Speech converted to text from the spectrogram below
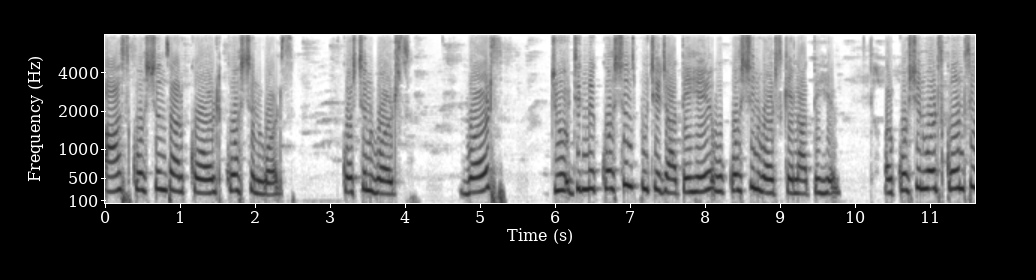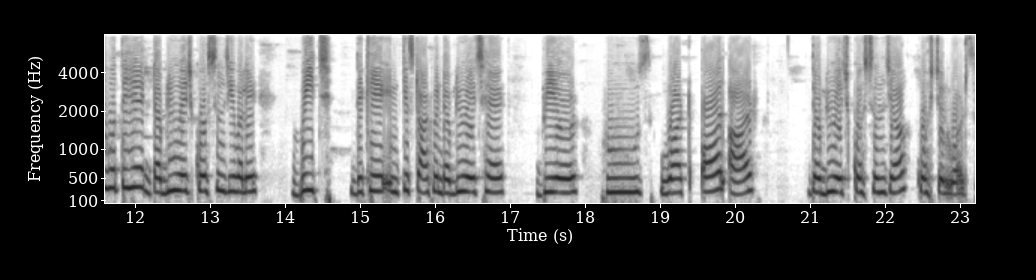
ask question are called question words question words words जो, जिनमें क्वेश्चंस पूछे जाते हैं, वो क्वेश्चन वर्ड्स कहलाते हैं। और क्वेश्चन वर्ड्स कौन से होते हैं? डब्ल्यू एच क्वेश्चन ये वाले विच देखें, इनके स्टार्ट में डब्ल्यू एच है। Where whose what all are W H question या क्वेश्चन वर्ड्स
